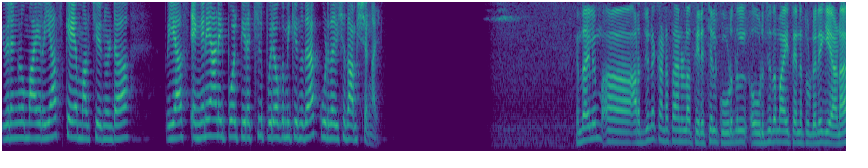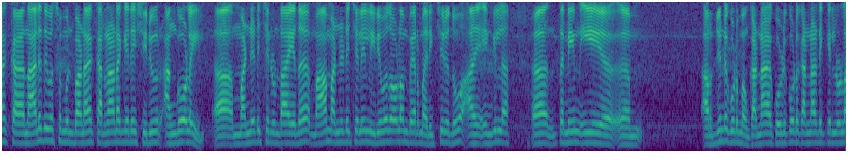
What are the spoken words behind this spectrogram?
വിവരങ്ങളുമായി റിയാസ് കെ എം ആർ ചെയ്യുന്നുണ്ട്. റിയാസ് എങ്ങനെയാണ് ഇപ്പോൾ തിരച്ചിൽ പുരോഗമിക്കുന്നത്? കൂടുതൽ വിശദാംശങ്ങൾ. എന്തായാലും അർജുനെ കണ്ടെത്താനുള്ള തിരച്ചിൽ കൂടുതൽ ഊർജിതമായി തന്നെ തുടരുകയാണ്. നാല് ദിവസം മുൻപാണ് കർണാടകയിലെ ശിരൂർ അങ്കോളയിൽ മണ്ണിടിച്ചിലുണ്ടായത്. ആ മണ്ണിടിച്ചിലിൽ ഇരുപതോളം പേർ മരിച്ചിരുന്നു. എങ്കിൽ തന്നെയും ഈ അർജുന്റെ കുടുംബം കണ്ണാ കോഴിക്കോട് കണ്ണാടിക്കലിലുള്ള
